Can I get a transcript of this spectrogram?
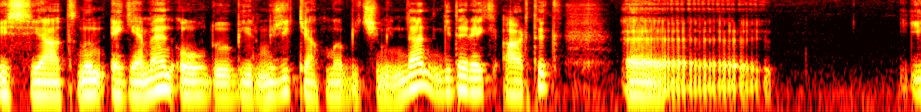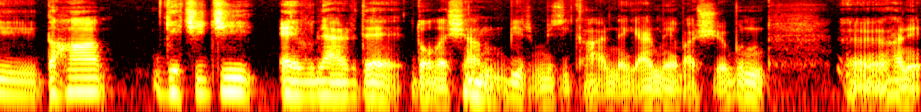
hissiyatının egemen olduğu bir müzik yapma biçiminden giderek artık e, daha geçici evlerde dolaşan bir müzik haline gelmeye başlıyor. Bunun e, hani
